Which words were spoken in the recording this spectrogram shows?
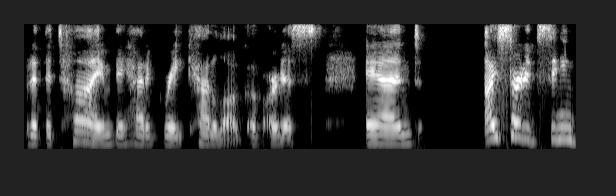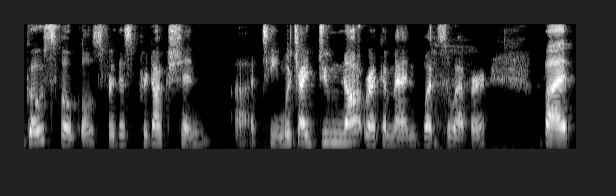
but at the time they had a great catalog of artists and I started singing ghost vocals for this production uh, team, which I do not recommend whatsoever. But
